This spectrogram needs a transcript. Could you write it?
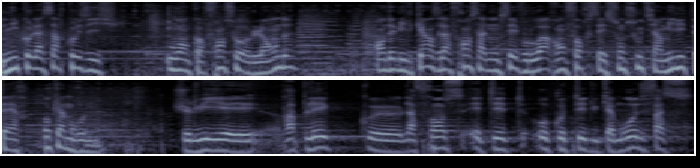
Nicolas Sarkozy ou encore François Hollande. En 2015, la France annonçait vouloir renforcer son soutien militaire au Cameroun. Je lui ai rappelé que la France était aux côtés du Cameroun face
